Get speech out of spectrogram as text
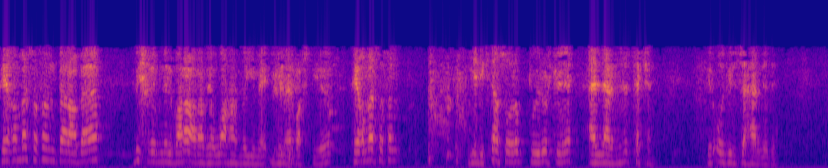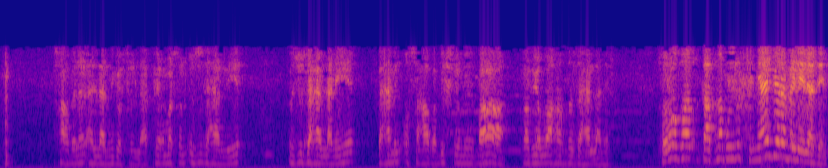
Peyğəmbər sallallahu bərabər Bişr ibn el-Bara radiyallahu anh da yeməyə, yeməyə başlayır. Peyğəmbər sallallahu yedikdən sonra buyurur ki, əllərinizi çəkin. Bir o dil zəhərlidir. Sahabələr əllərini götürürlər. Peyğəmbər sallallahu özü zəhərləyir, özü zəhərlənir və həmin o sahaba Bişr ibn el-Bara radiyallahu anh da zəhərlənir. Sonra o qadına buyurur ki, nəyə görə belə elədin?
